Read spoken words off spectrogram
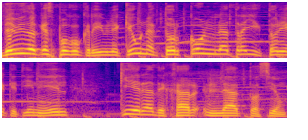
debido a que es poco creíble que un actor con la trayectoria que tiene él quiera dejar la actuación.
